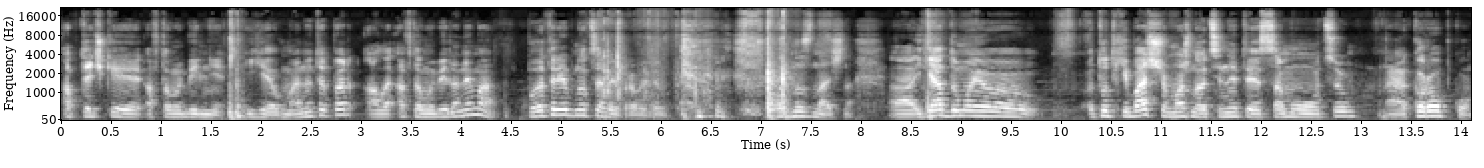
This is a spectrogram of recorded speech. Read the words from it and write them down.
аптечки автомобільні є в мене тепер, але автомобіля нема. Потрібно це виправити. Однозначно. А, Я думаю, тут хіба що можна оцінити саму цю коробку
